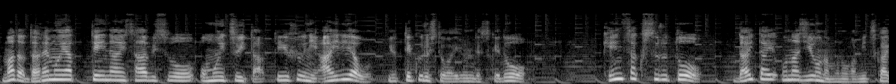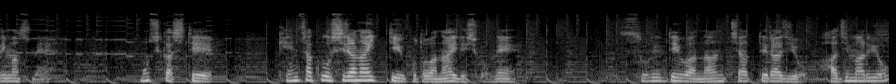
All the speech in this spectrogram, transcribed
まだ誰もやっていないサービスを思いついたっていう風にアイディアを言ってくる人がいるんですけど、検索すると、大体同じようなものが見つかりますね。もしかして、検索を知らないっていうことはないでしょうね。それでは、なんちゃってラジオ、始まるよ。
